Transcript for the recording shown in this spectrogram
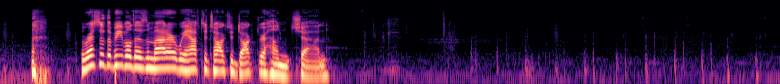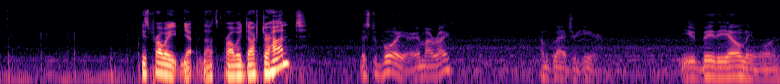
the rest of the people doesn't matter. We have to talk to Dr. Hunt, Chan. He's probably, yeah, that's probably Dr. Hunt. Mr. Boyer, am I right? I'm glad you're here. You'd be the only one.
